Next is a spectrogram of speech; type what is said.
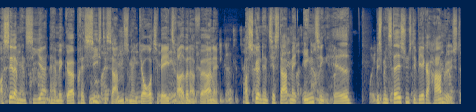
og selvom han siger, at han vil gøre præcis det samme, som han gjorde tilbage i 30'erne og 40'erne, og skønt han til at starte med ingenting havde, hvis man stadig synes, det virker harmløst,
